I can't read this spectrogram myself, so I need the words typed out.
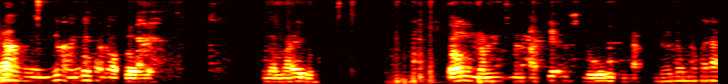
นั่งนั่งไม่ทันออกลงเลยมัมาให้ดูต้องมันมันตัดเยอะดูเนื้อเรื่องไม่ค่อยได้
